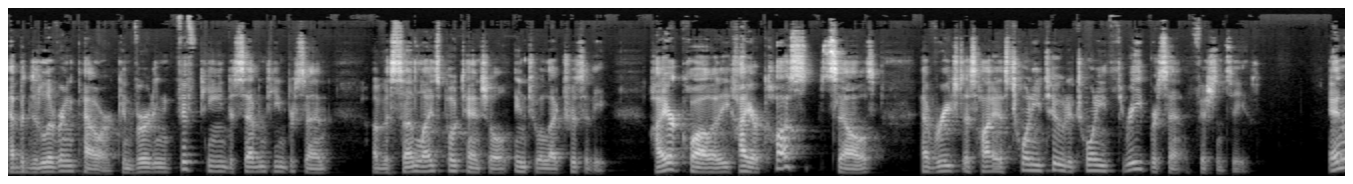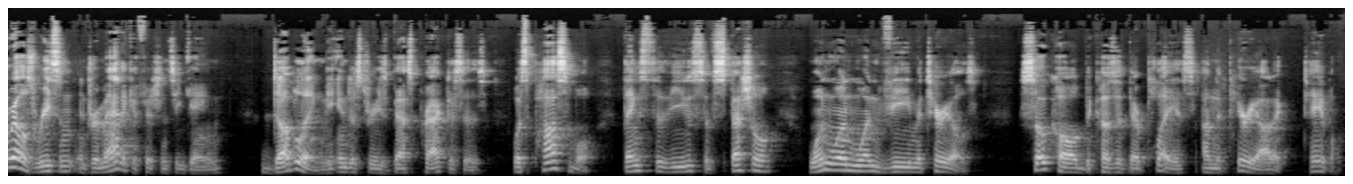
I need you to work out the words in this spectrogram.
have been delivering power, converting 15 to 17% of the sunlight's potential into electricity. Higher quality, higher cost cells have reached as high as 22 to 23% efficiencies. NREL's recent and dramatic efficiency gain, doubling the industry's best practices, was possible thanks to the use of special III-V materials, so called because of their place on the periodic table.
